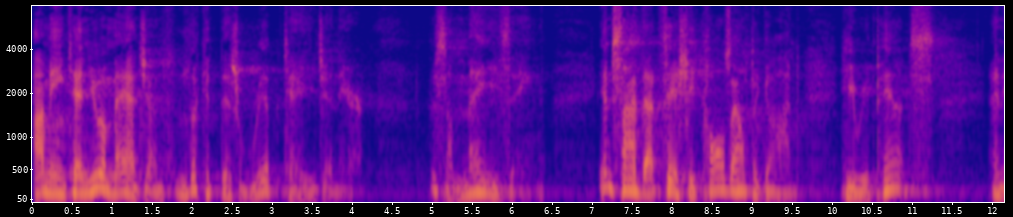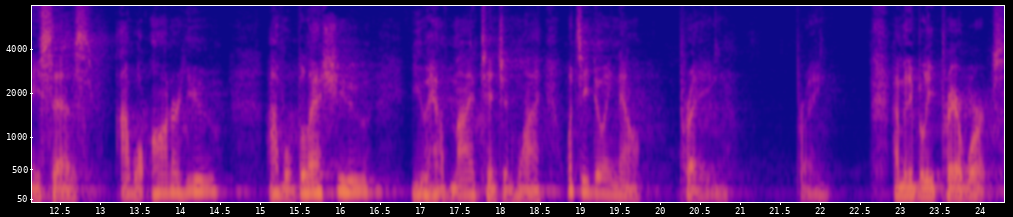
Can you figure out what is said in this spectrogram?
I mean, can you imagine? Look at this rib cage in here. This is amazing. Inside that fish, he calls out to God. He repents and he says, I will honor you. I will bless you. You have my attention. Why? What's he doing now? Praying. Praying. How many believe prayer works?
